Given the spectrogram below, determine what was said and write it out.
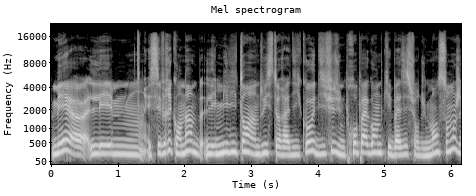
Mais euh, les, c'est vrai qu'en Inde, les militants hindouistes radicaux diffusent une propagande qui est basée sur du mensonge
